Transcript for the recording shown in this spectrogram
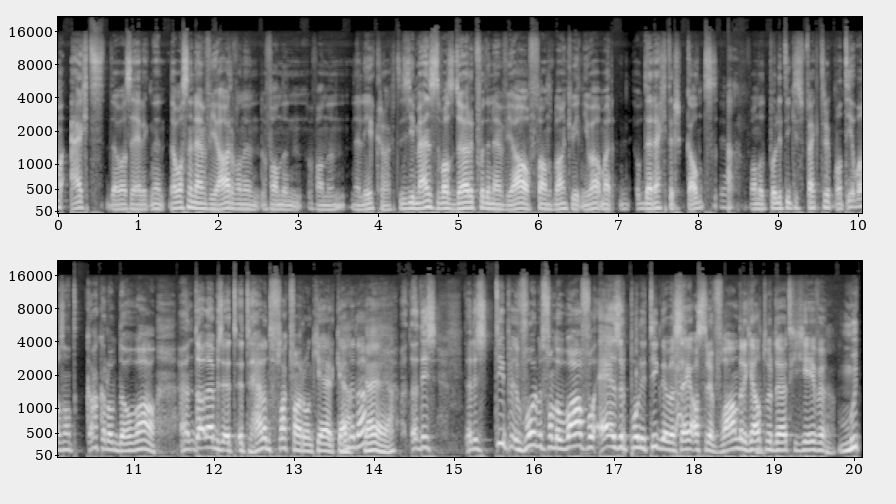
Maar echt, dat was eigenlijk een, dat was een NVA van een, van, een, van een, een leerkracht. Dus die mens was duidelijk voor de NVA of Frans Blank, ik weet niet wat, maar op de rechterkant Ja. van het politieke spectrum. Want die was aan het kakken op de waal. En dat hebben ze, het, het hellend vlak van Ronquier, herkende Ja, dat? ja. Dat is, dat is type een voorbeeld van de wafelijzerpolitiek. Dat wil zeggen, als er in Vlaanderen geld wordt uitgegeven, moet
